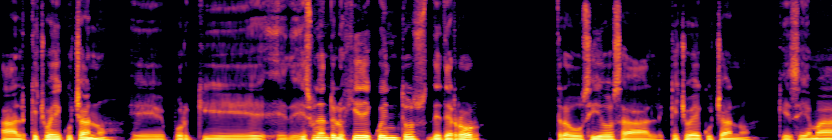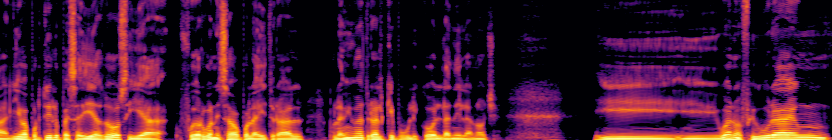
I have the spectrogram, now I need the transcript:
al quechua de Cuchano, eh, porque es una antología de cuentos de terror traducidos al quechua de Cuchano que se llama, lleva por título Pesadillas 2 y ya fue organizado por la editorial, por la misma editorial que publicó El Dandy y la Noche. Y, bueno, figura en,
